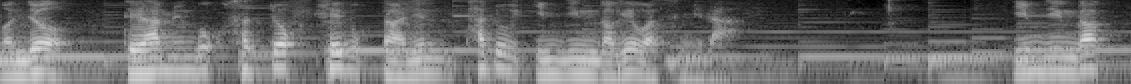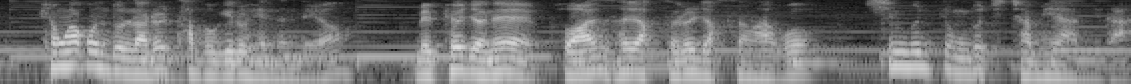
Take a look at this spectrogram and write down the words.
먼저 대한민국 서쪽 최북단인 파주 임진각에 왔습니다. 임진각 평화곤돌라를 타보기로 했는데요. 몇 표 전에 보안서약서를 작성하고 신분증도 지참해야 합니다.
